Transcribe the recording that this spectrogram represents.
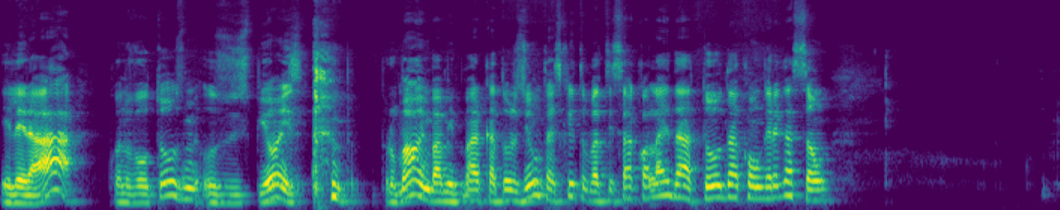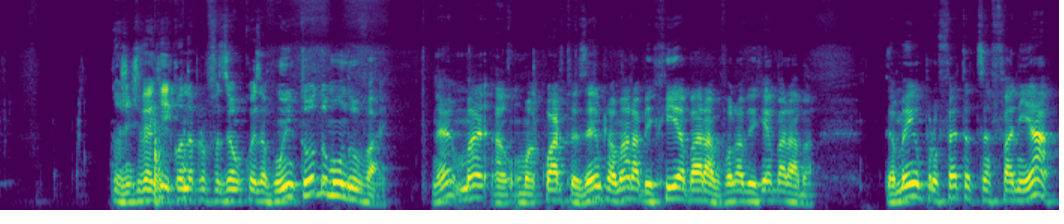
Ele era, ah, quando voltou os, os espiões para o mal, em Bamidbar 14.1, está escrito, Vatissá da toda a congregação. Então a gente vê aqui, quando é para fazer uma coisa ruim, todo mundo vai. Né? Uma, uma quarto exemplo, Amarabihia Baraba, Folabihia Baraba. Também o profeta Tzafaniá,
